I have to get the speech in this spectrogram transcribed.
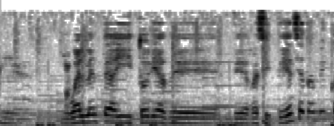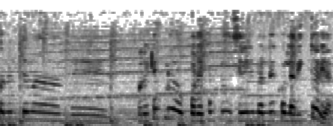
Mm. Igualmente hay historias de, de resistencia también con el tema de, por ejemplo, por ejemplo, sin ir más lejos, la Victoria.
